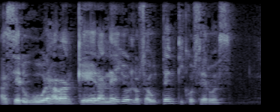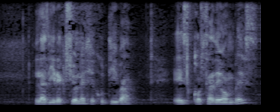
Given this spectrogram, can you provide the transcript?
Aseguraban que eran ellos los auténticos héroes. La dirección ejecutiva es cosa de hombres.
